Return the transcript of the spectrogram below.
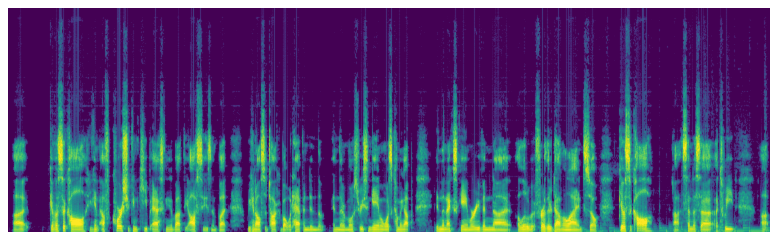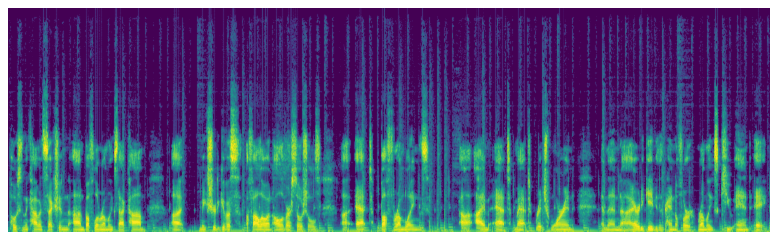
Uh, give us a call. You can, of course, you can keep asking about the offseason, but we can also talk about what happened in the in the most recent game and what's coming up in the next game, or even uh, a little bit further down the line. So, give us a call, uh, send us a, a tweet, uh, post in the comments section on BuffaloRumblings.com make sure to give us a follow on all of our socials uh, at Buff Rumblings. Uh, I'm at Matt Rich Warren, and then uh, I already gave you the handle for Rumblings Q and A.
